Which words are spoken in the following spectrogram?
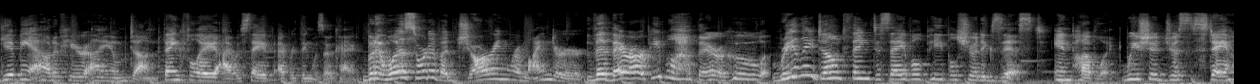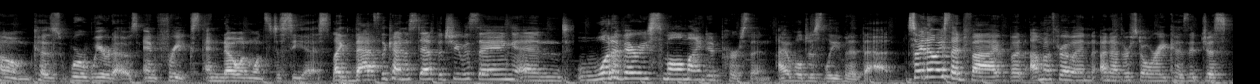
get me out of here, I am done. Thankfully, I was safe, everything was okay. But it was sort of a jarring reminder that there are people out there who really don't think disabled people should exist in public. We should just stay home because we're weirdos and freaks and no one wants to see us. Like that's the kind of stuff that she was saying and what a very small-minded person. I will just leave it at that. So I know I said five, but I'm gonna throw in another story because it just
